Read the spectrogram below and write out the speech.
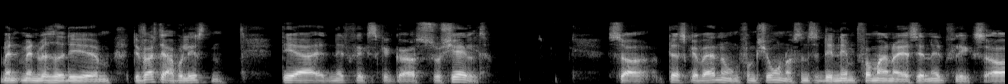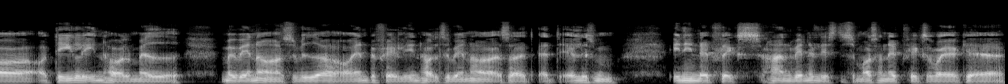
Men, men hvad hedder det, Øhm, det første jeg har på listen, det er, at Netflix skal gøres socialt. Så der skal være nogle funktioner, sådan så det er nemt for mig, når jeg ser Netflix, og, og dele indhold med, med venner og så videre, og anbefale indhold til venner, altså at, at jeg ligesom inde i Netflix har en venneliste, som også har Netflix, hvor jeg kan,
